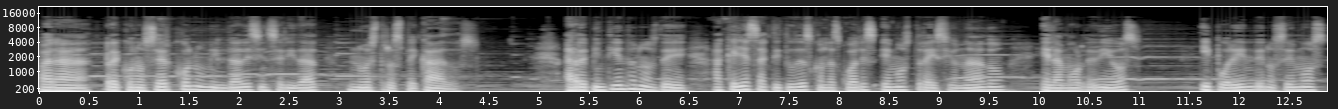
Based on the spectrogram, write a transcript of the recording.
para reconocer con humildad y sinceridad nuestros pecados arrepintiéndonos de aquellas actitudes con las cuales hemos traicionado el amor de Dios y por ende nos hemos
